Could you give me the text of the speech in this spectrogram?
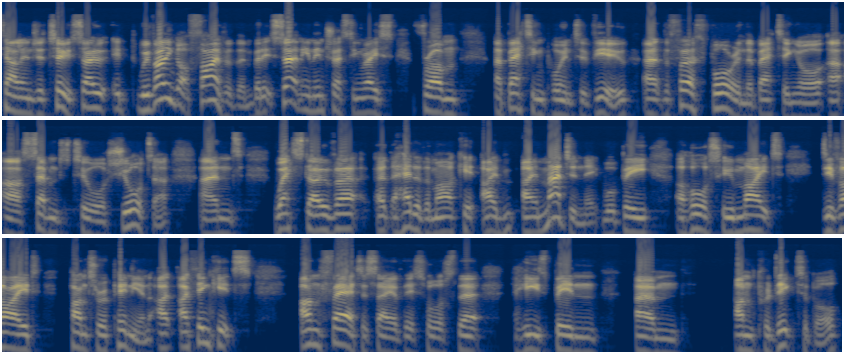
Challenger too. So it, we've only got five of them, but it's certainly an interesting race from a betting point of view. Uh, the first four in the betting are, uh, are seven to two or shorter, and Westover at the head of the market. I, I imagine it will be a horse who might divide punter opinion. I, I think it's unfair to say of this horse that he's been um, unpredictable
